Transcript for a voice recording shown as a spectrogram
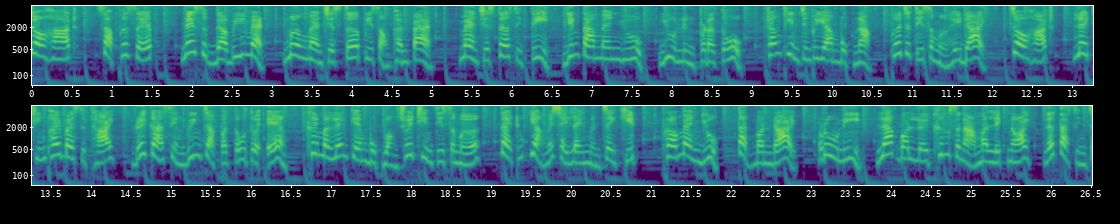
จฮาร์ดสับเพื่อเซฟ ในศึกดาร์บี้แมตช์เมืองแมนเชสเตอร์ปี 2008 แมนเชสเตอร์ซิตี้ยังตามแมนยูอยู่หนึ่งประตู ทั้งทีมจึงพยายามบุกหนัก เพื่อจะตีเสมอให้ได้ โจฮาร์ดเลยทิ้งไพ่ใบสุดท้าย ด้วยการเสี่ยงวิ่งจากประตูตัวเอง ขึ้นมาเล่นเกมบุกหวังช่วยทีมตีเสมอ แต่ทุกอย่างไม่ใช่ไรเหมือนใจคิด เพราะแมนยูตัดบอลได้ รูนี่ลากบอลเลยครึ่งสนามมาเล็กน้อย และตัดสินใจ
